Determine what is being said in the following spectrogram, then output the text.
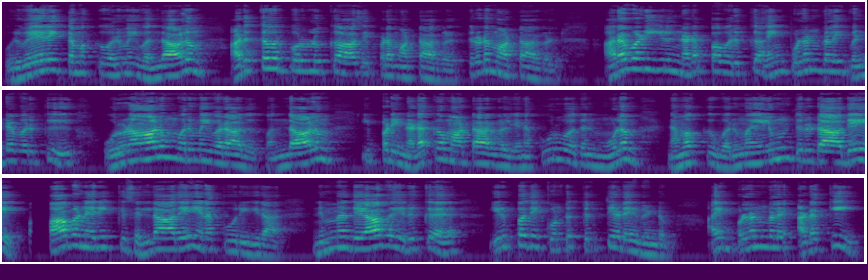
ஒருவேளை தமக்கு வறுமை வந்தாலும் அடுத்தவர் பொருளுக்கு ஆசைப்பட மாட்டார்கள் திருட மாட்டார்கள். அறவழியில் நடப்பவருக்கு ஐம்புலன்களை வென்றவருக்கு ஒரு நாளும் வறுமை வராது. வந்தாலும் இப்படி நடக்க மாட்டார்கள் என கூறுவதன் மூலம் நமக்கு வறுமையிலும் திருடாதே பாவ நெறிக்கு செல்லாதே என கூறுகிறார். நிம்மதியாக இருக்க இருப்பதை கொண்டு திருப்தி அடைய வேண்டும் ஐம்புலன்களை அடக்கி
